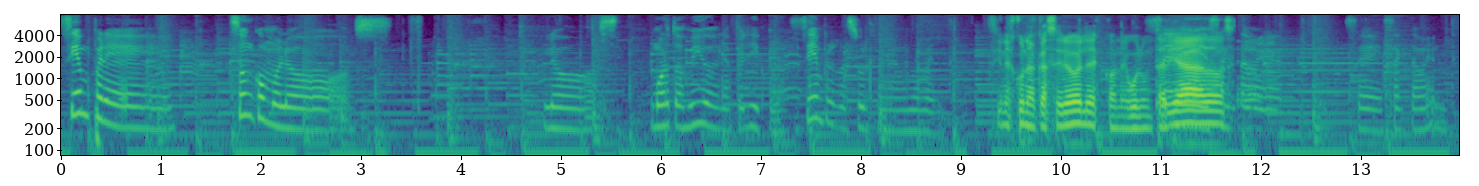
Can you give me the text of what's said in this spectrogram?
Siempre son como los los muertos vivos de la película. Siempre resurgen en algún momento. Si no es con una cacerola, es con el voluntariado. Sí, exactamente. Sí, exactamente.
